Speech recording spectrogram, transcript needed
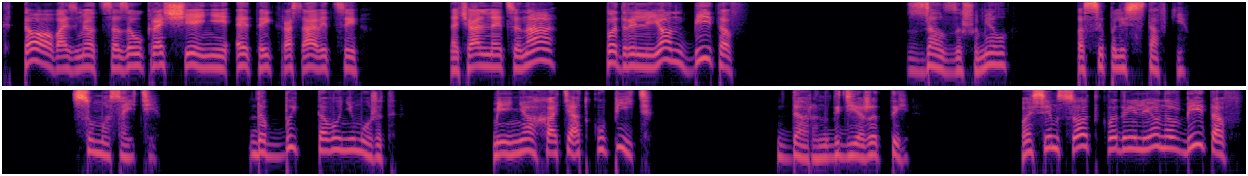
Кто возьмется за украшение этой красавицы? Начальная цена — квадриллион битов. Зал зашумел, посыпались ставки. С ума сойти. Да быть того не может. Меня хотят купить. Даррен, где же ты? Восемьсот квадриллионов битов.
